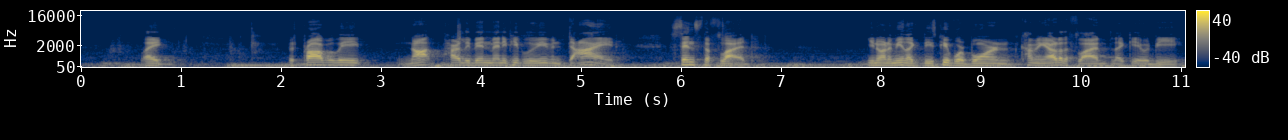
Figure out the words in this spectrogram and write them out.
like, there's probably not hardly been many people who've even died since the flood. You know what I mean? Like, these people were born coming out of the flood. Like, it would be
